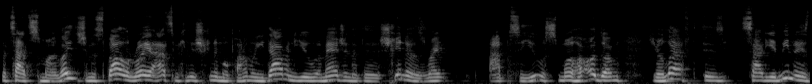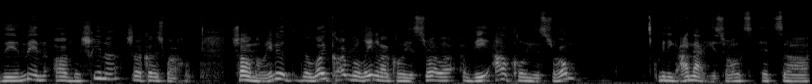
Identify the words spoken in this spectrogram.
Let's add small light. Shemispal roya atzim kili shchinim upanam. When you daven, you imagine that the shechina is right opposite you, small ha'adam, your left is Sadi Yamina, is the Yamin of the Shechina, Shal Kadosh Baruch Hu. Shalom Aleinu, the Loi Ka'am Aleinu Al Kol Yisrael, the Al Kol Yisrael, meaning I'm not Yisrael, it's, it's uh,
